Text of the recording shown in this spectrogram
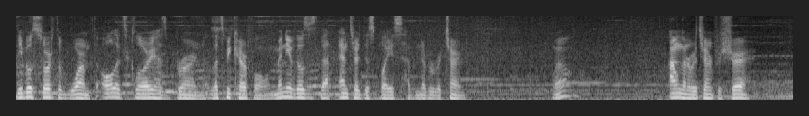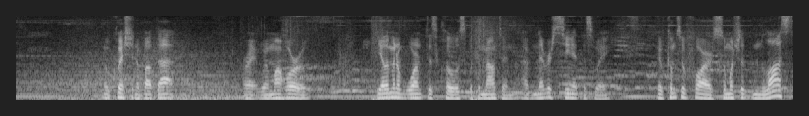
Nibel's source of warmth, all its glory has burned. Let's be careful. Many of those that entered this place have never returned. Well, I'm gonna return for sure. No question about that. Alright, we're in Mount The element of warmth is close, but the mountain, I've never seen it this way. We have come so far, so much has been lost.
